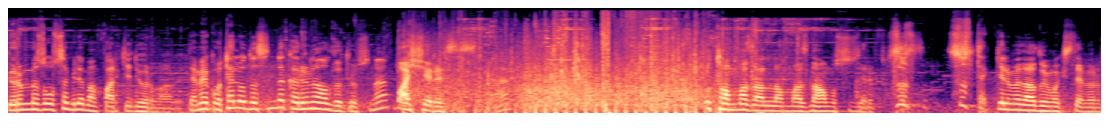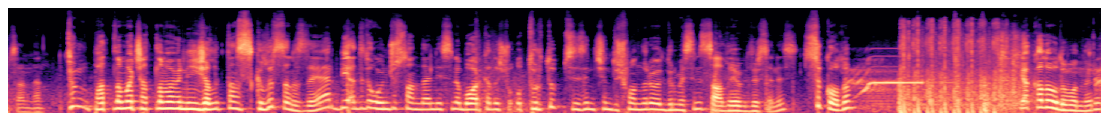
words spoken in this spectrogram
Görünmez olsa bile ben fark ediyorum abi. Demek otel odasında karını aldatıyorsun ha? Vay şerefsiz ya. Utanmaz arlanmaz namussuz herif. Sus! Sus tek kelime daha duymak istemiyorum senden. Tüm patlama çatlama ve ninjalıktan sıkılırsanız da eğer bir adet oyuncu sandalyesine bu arkadaşı oturtup sizin için düşmanları öldürmesini sağlayabilirsiniz. Sık oğlum. Yakala oğlum onları.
